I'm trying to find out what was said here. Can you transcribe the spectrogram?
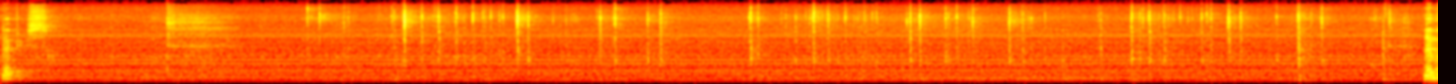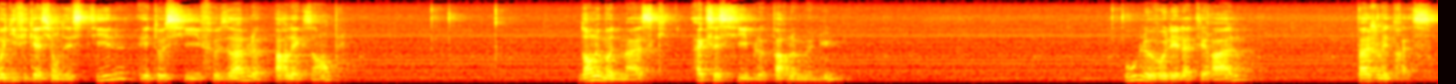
la puce. La modification des styles est aussi faisable par l'exemple dans le mode masque, accessible par le menu ou le volet latéral, page maîtresse.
